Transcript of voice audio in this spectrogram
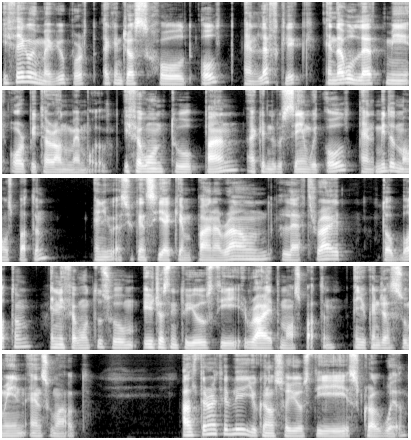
If I go in my viewport, I can just hold Alt and left click and that will let me orbit around my model. If I want to pan, I can do the same with Alt and middle mouse button. And you, as you can see, I can pan around, left, right, top, bottom. And if I want to zoom, you just need to use the right mouse button and you can just zoom in and zoom out. Alternatively, you can also use the scroll wheel.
